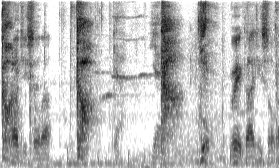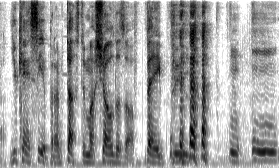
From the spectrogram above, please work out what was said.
God, Glad you saw that. God, Yeah. Yeah. God, yeah. Really glad you saw that. You can't see it, but I'm dusting my shoulders off, baby. Mm-mm.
